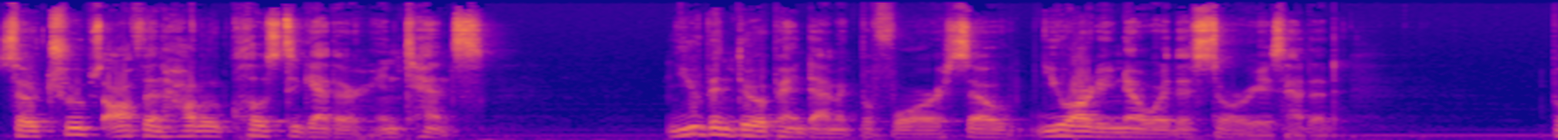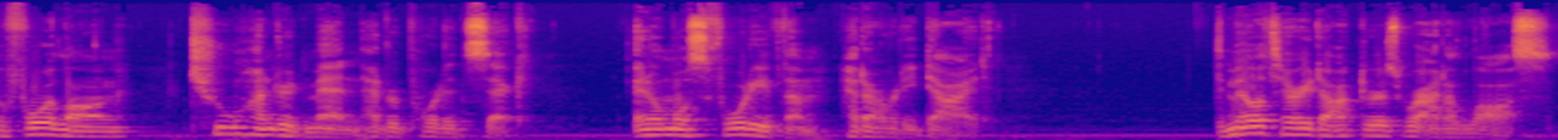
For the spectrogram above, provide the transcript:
so troops often huddled close together in tents. You've been through a pandemic before, so you already know where this story is headed. Before long, 200 men had reported sick, and almost 40 of them had already died. The military doctors were at a loss,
